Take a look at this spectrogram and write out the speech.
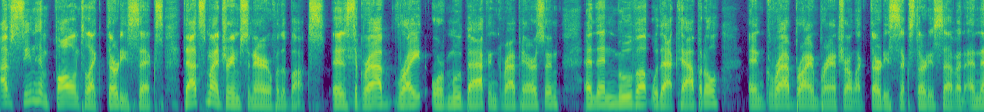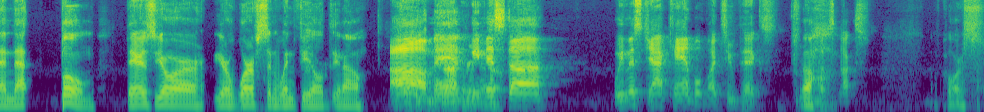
I've seen him fall into like 36. That's my dream scenario for the Bucs is to grab right or move back and grab Harrison and then move up with that capital and grab Brian Branch around like 36, 37. And then that boom, there's your your Wirfs and Winfield, you know. Oh man, we missed uh we missed Jack Campbell by two picks. Oh, that sucks. Of course.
